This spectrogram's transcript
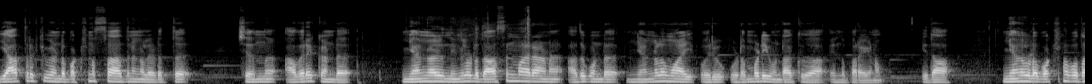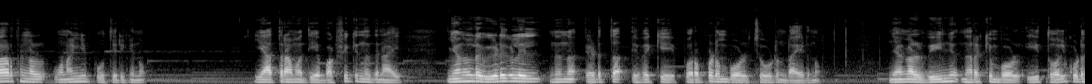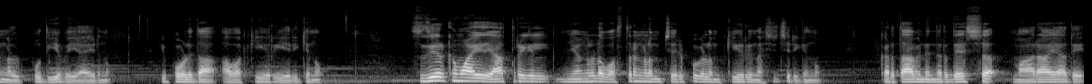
യാത്രയ്ക്ക് വേണ്ട ഭക്ഷണ സാധനങ്ങൾ എടുത്ത് ചെന്ന് അവരെ കണ്ട് ഞങ്ങൾ നിങ്ങളുടെ ദാസന്മാരാണ് അതുകൊണ്ട് ഞങ്ങളുമായി ഒരു ഉടമ്പടി ഉണ്ടാക്കുക എന്ന് പറയണം. ഇതാ ഞങ്ങളുടെ ഭക്ഷണ പദാർത്ഥങ്ങൾ ഉണങ്ങിപ്പൂത്തിരിക്കുന്നു. യാത്രാമധ്യെ ഭക്ഷിക്കുന്നതിനായി ഞങ്ങളുടെ വീടുകളിൽ നിന്ന് എടുത്ത ഇവയ്ക്ക് പുറപ്പെടുമ്പോൾ ചൂടുണ്ടായിരുന്നു. ഞങ്ങൾ വീഞ്ഞു നിറയ്ക്കുമ്പോൾ ഈ തോൽക്കുടങ്ങൾ പുതിയവയായിരുന്നു. ഇപ്പോൾ ഇതാ അവ കീറിയിരിക്കുന്നു. സുദീർഘമായ യാത്രയിൽ ഞങ്ങളുടെ വസ്ത്രങ്ങളും ചെരുപ്പുകളും കീറി നശിച്ചിരിക്കുന്നു. കർത്താവിന്റെ നിർദ്ദേശമാരായാതെ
